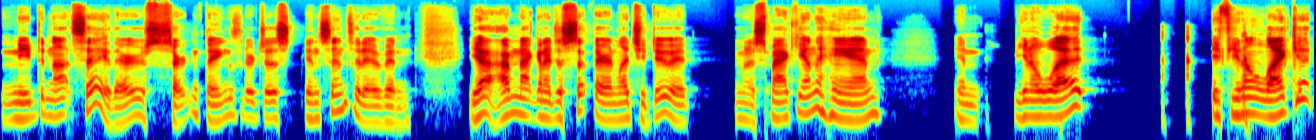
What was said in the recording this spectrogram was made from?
need to not say. There are certain things that are just insensitive and." yeah, I'm not going to just sit there and let you do it. I'm going to smack you on the hand. And you know what? If you don't like it,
